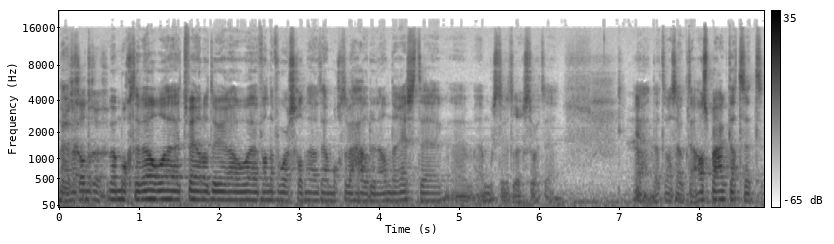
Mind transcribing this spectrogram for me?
Terug. We mochten wel eh, 200 euro van de voorschotnota mochten we houden. Dan de rest moesten we terugstorten. Ja. dat was ook de afspraak. Dat het,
